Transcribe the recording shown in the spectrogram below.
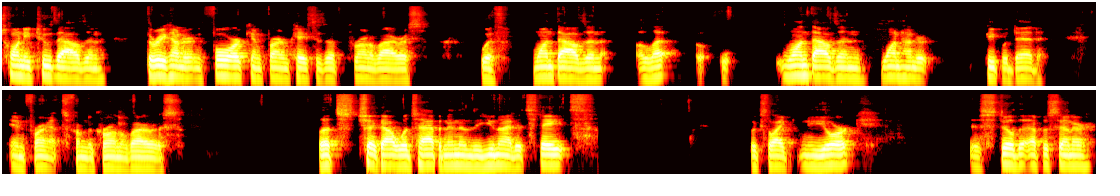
22,304 confirmed cases of coronavirus, with 1,100 people dead in France from the coronavirus. Let's check out what's happening in the United States. Looks like New York is still the epicenter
